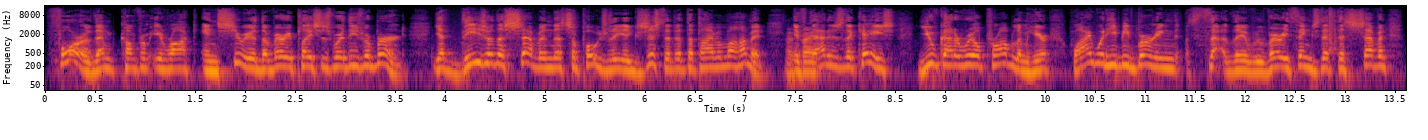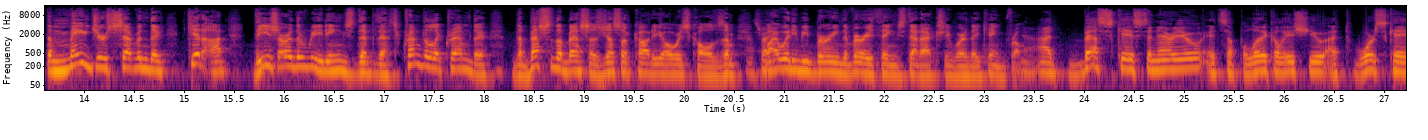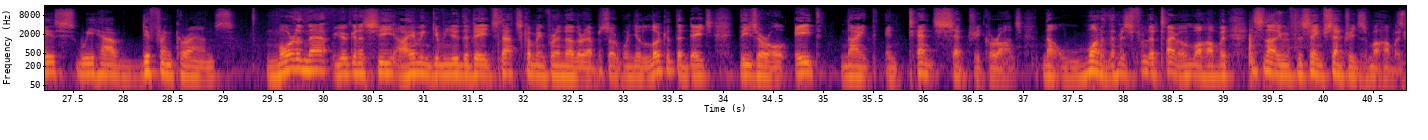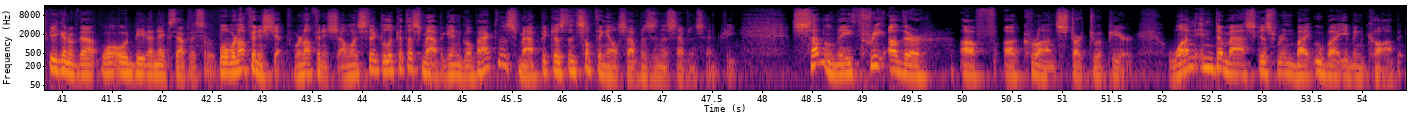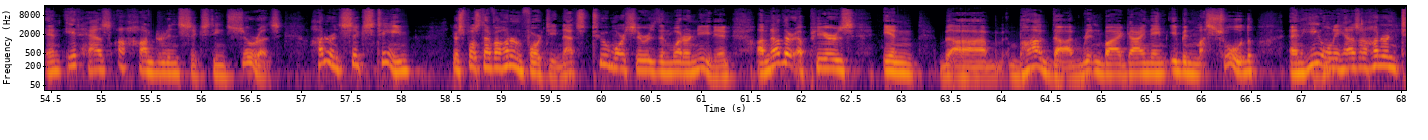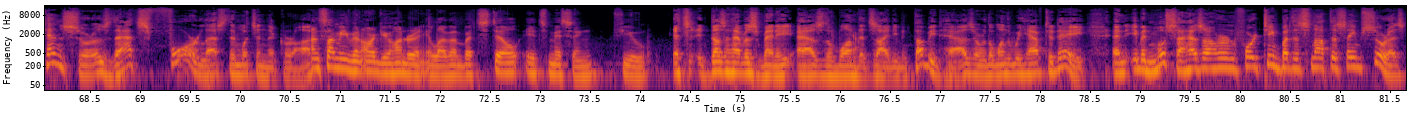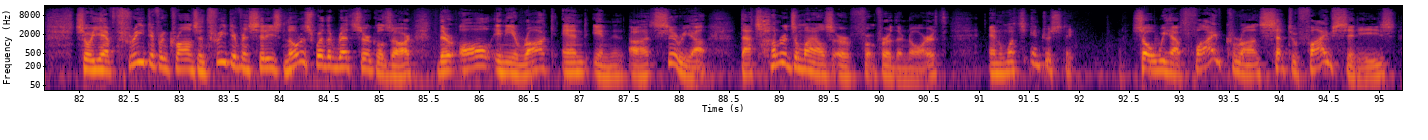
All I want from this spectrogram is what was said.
Four of them come from Iraq and Syria, the very places where these were burned. Yet these are the seven that supposedly existed at the time of Muhammad. That's if right. that is the case, you've got a real problem here. Why would he be burning th- the very things that the seven, the major seven, the Qira'at, these are the readings, the, the creme de la creme, the, the best of the best, as Yasir Qadhi always calls them. right. Why would he be burning the very things that actually where they came from? At best case scenario, it's a political issue. At worst case, we have different Qurans. More than that, you're going to see, I haven't given you the dates. That's coming for another episode. When you look at the dates, these are all 8th, 9th, and 10th century Qurans. Not one of them is from the time of Muhammad. It's not even from the same century as Muhammad. Speaking of that, what would be the next episode? Well, we're not finished yet. We're not finished. I want to look at this map again, go back to this map, because then something else happens in the 7th century. Suddenly, three other of uh, Qurans start to appear. One in Damascus, written by Ubay ibn Ka'b, and it has 116 surahs. 116? You're supposed to have 114. That's two more surahs than what are needed. Another appears in uh, Baghdad, written by a guy named Ibn Masud, and he only has 110 surahs. That's four less than what's in the Quran. And some even argue 111, but still it's missing few. It's, it doesn't have as many as the one that Zaid ibn Thabit has or the one that we have today. And Ibn Musa has 114, but it's not the same surahs. So you have three different Qurans in three different cities. Notice where the red circles are. They're all in Iraq and in uh, Syria. That's hundreds of miles or f- further north. And what's interesting, so we have five Qurans sent to five cities.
